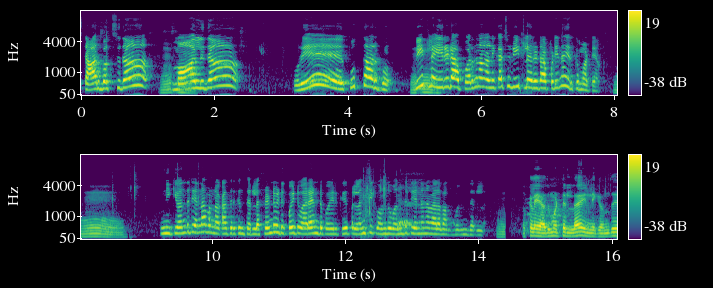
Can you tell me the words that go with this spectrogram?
ஸ்டார் பக்ஸ் தான் மாலு தான் ஒரே கூத்தா இருக்கும். வீட்ல இருடா பிறந்தநாள் அன்னைக்காச்சும் வீட்ல இருடா அப்படின்னா இருக்க மாட்டேன். இன்னைக்கு வந்துட்டு என்ன பண்ண காத்திருக்குன்னு தெரியல. ஃப்ரெண்டு வீட்டுக்கு போயிட்டு வரேன்ட்டு போயிருக்கு. இப்ப லஞ்சுக்கு வந்து வந்துட்டு என்னென்ன வேலை பார்க்க போகுதுன்னு தெரியல. மக்களே அது மட்டும் இல்லை இன்னைக்கு வந்து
